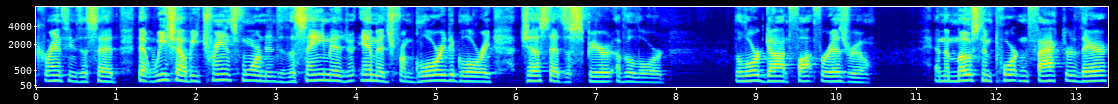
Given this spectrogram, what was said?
Corinthians, it said that we shall be transformed into the same image from glory to glory, just as the Spirit of the Lord. The Lord God fought for Israel. And the most important factor there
